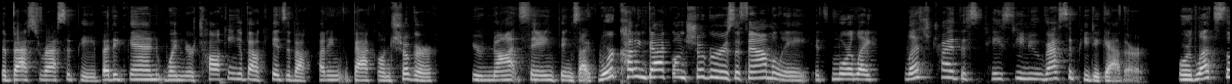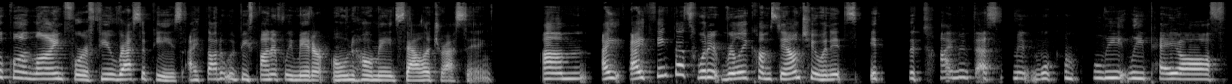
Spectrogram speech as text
the best recipe. But again, when you're talking about kids about cutting back on sugar, you're not saying things like, we're cutting back on sugar as a family. It's more like, let's try this tasty new recipe together. Or let's look online for a few recipes. I thought it would be fun if we made our own homemade salad dressing. Um, I, I think that's what it really comes down to. And it's, it, the time investment will completely pay off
